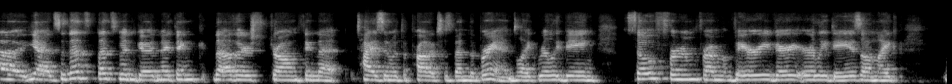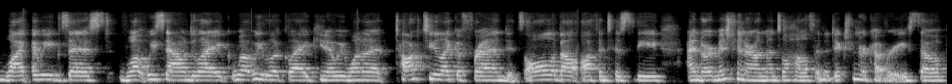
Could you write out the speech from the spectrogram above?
yeah. Uh, yeah, so that's that's been good. And I think the other strong thing that ties in with the products has been the brand, like really being so firm from very, very early days on like why we exist, what we sound like, what we look like. You know, we want to talk to you like a friend. It's all about authenticity and our mission around mental health and addiction recovery. So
